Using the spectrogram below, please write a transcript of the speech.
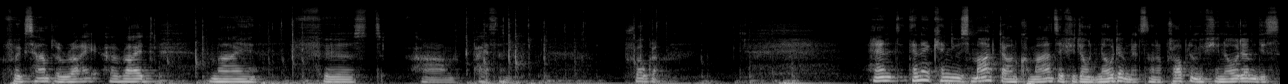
for example, write, uh, write my first um, Python program. And then I can use markdown commands. If you don't know them, that's not a problem. If you know them, this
